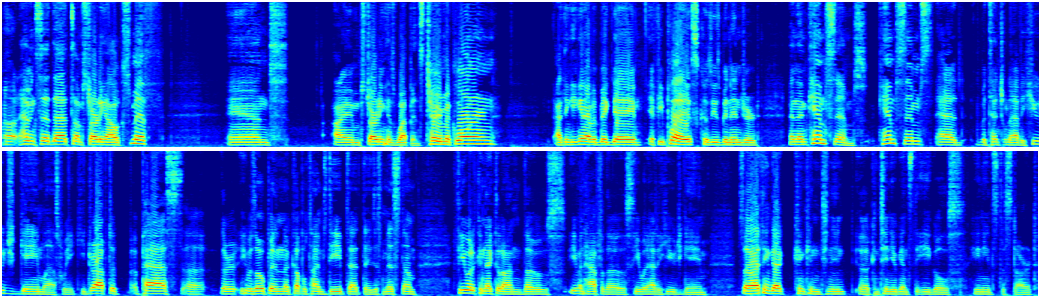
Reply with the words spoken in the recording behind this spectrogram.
Uh, having said that, I'm starting Alex Smith, and I'm starting his weapons. Terry McLaurin, I think he can have a big day if he plays because he's been injured. And then Cam Sims. Cam Sims had the potential to have a huge game last week. He dropped a, a pass. Uh, there, he was open a couple times deep that they just missed him. If he would have connected on those, even half of those, he would have had a huge game. So I think that can continue uh, continue against the Eagles. He needs to start.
